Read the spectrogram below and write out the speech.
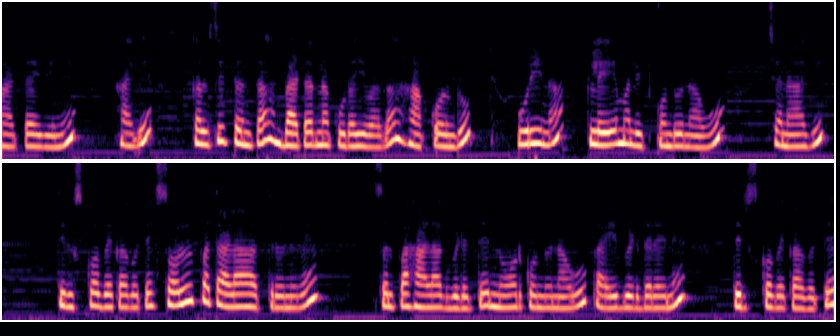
ಮಾಡ್ತಾಯಿದ್ದೀನಿ ಹಾಗೆ ಕಲಸಿಟ್ಟಂಥ ಬ್ಯಾಟರ್ನ ಕೂಡ ಇವಾಗ ಹಾಕ್ಕೊಂಡು ಉರಿನ ಫ್ಲೇಮಲ್ಲಿ ಇಟ್ಕೊಂಡು ನಾವು ಚೆನ್ನಾಗಿ ತಿರುಗಿಸ್ಕೋಬೇಕಾಗುತ್ತೆ ಸ್ವಲ್ಪ ತಳ ಹತ್ರನೂ ಸ್ವಲ್ಪ ಹಾಳಾಗಿಬಿಡುತ್ತೆ. ನೋಡಿಕೊಂಡು ನಾವು ಕೈ ಬಿಡ್ದಲೇ ತಿರ್ಗಿಸ್ಕೋಬೇಕಾಗುತ್ತೆ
